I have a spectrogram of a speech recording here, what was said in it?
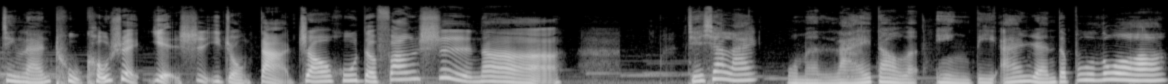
竟然吐口水也是一种打招呼的方式呢。接下来，我们来到了印第安人的部落哦。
